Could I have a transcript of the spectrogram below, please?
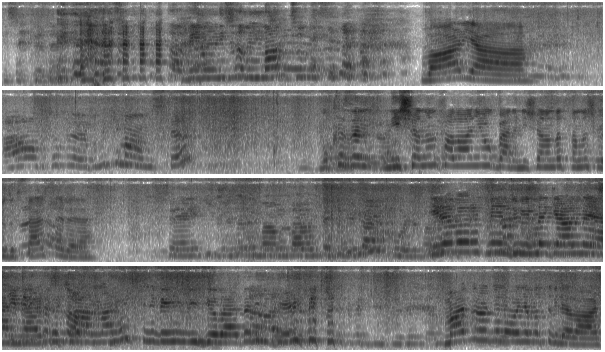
Teşekkür ederim. Hatta benim nişanımdan tut. Var ya. Aa bu çok ağır. Bunu kim almıştı? Bu kızın nişanın falan yok bende. Nişanında tanışmıyorduk serseri. Şey, sınavdan. İrem öğretmenin düğününe gelmeyenler, kaçıranlar hepsini benim videolardan izleyin. Mayfer öğretmenin oynaması bile var.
